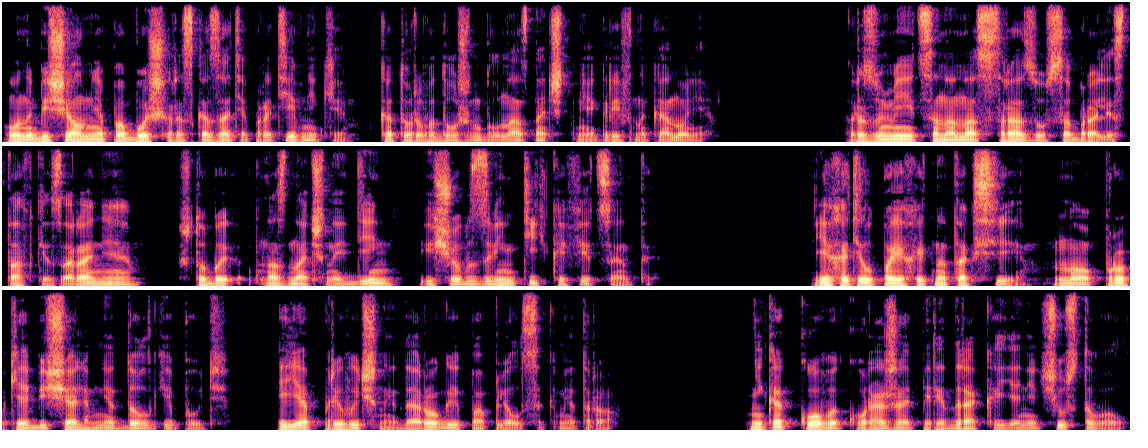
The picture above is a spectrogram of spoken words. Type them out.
Он обещал мне побольше рассказать о противнике, которого должен был назначить мне Гриф накануне. Разумеется, на нас сразу собрали ставки заранее, чтобы в назначенный день еще взвинтить коэффициенты. Я хотел поехать на такси, но пробки обещали мне долгий путь, и я привычной дорогой поплелся к метро. Никакого куража перед дракой я не чувствовал.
